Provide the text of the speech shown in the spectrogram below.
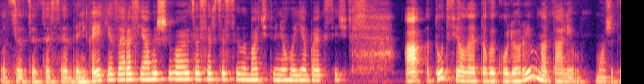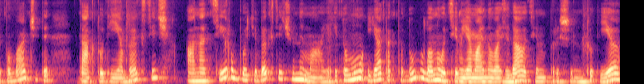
Оце це, це серденько, яке зараз я вишиваю, це серце сили, бачите, у нього є бекстіч. А тут фіолетові кольори у Наталі, можете побачити. Так, тут є бекстіч, а на цій роботі бекстічу немає. І тому я так подумала, ну, оцім я маю на увазі, да, оцім пришивним. Тут є,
